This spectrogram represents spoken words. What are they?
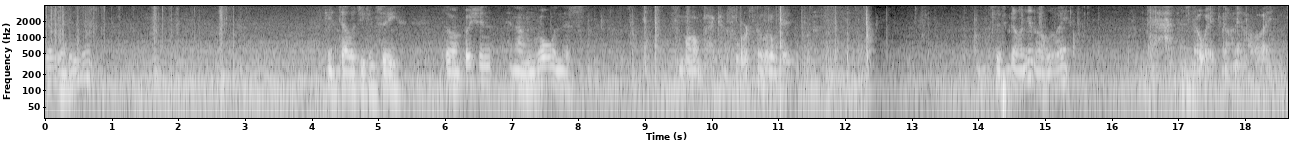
show that, is there? can't tell what you can see. So I'm pushing and I'm rolling this ball back and forth a little bit. It's going in all the way. Nah, there's no way it's gone in all the way.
